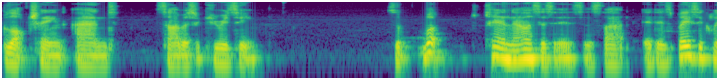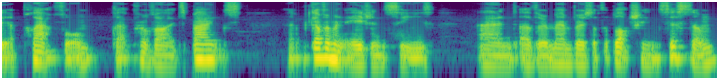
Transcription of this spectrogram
blockchain and cybersecurity. So what Chainalysis is is that it is basically a platform that provides banks, um, government agencies, and other members of the blockchain system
